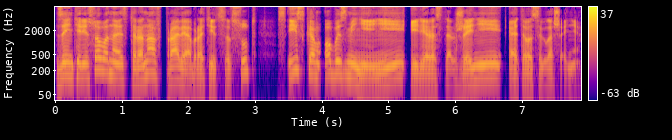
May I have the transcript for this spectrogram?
заинтересованная сторона вправе обратиться в суд с иском об изменении или расторжении этого соглашения.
